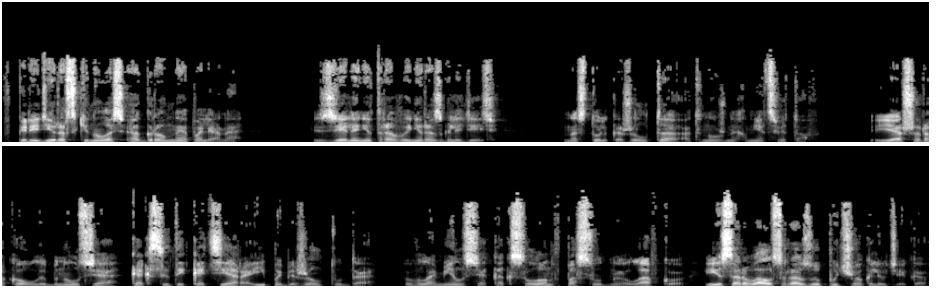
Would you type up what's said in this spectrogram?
Впереди раскинулась огромная поляна. Зелени травы не разглядеть, настолько желта от нужных мне цветов. Я широко улыбнулся, как сытый котяра, и побежал туда. Вломился, как слон в посудную лавку, и сорвал сразу пучок лютиков.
